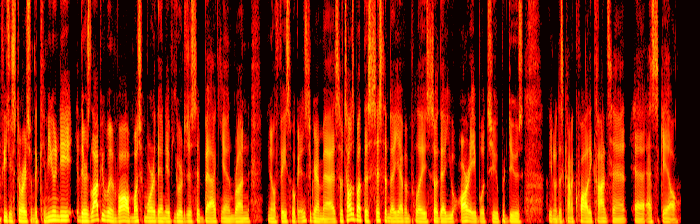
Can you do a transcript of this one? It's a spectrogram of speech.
featuring stories from the community, there's a lot of people involved, much more than if you were to just sit back and run, you know, Facebook or Instagram ads. So tell us about the system that you have in place so that you are able to produce, you know, this kind of quality content at, at scale.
